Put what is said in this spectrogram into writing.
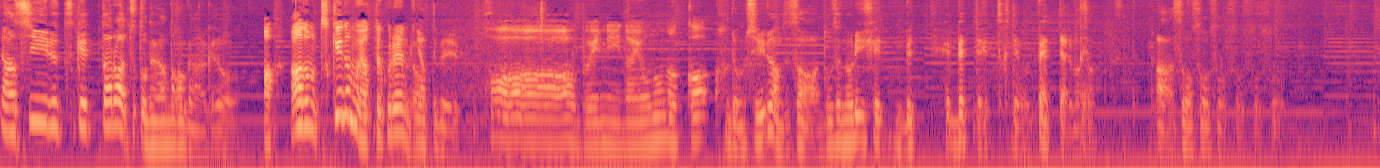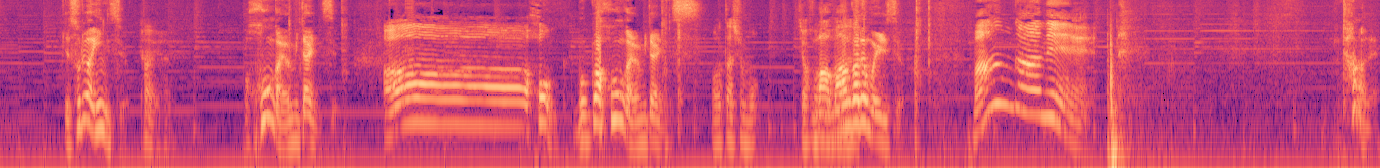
あシールつけたらちょっと値段高くなるけど。ああでもつけでもやってくれるんだ。はやってくれる。あ便利な世の中。でもシールなんてさどうせのりへべへべってへっつくてべってやればさ。あそうそうそうそうそうそう。でそれはいいんですよ。はいはい。本が読みたいんですよ。あー本。僕は本が読みたいんです。私も。じゃあまあ漫画ででもいいですよ。漫画はね。ただね、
